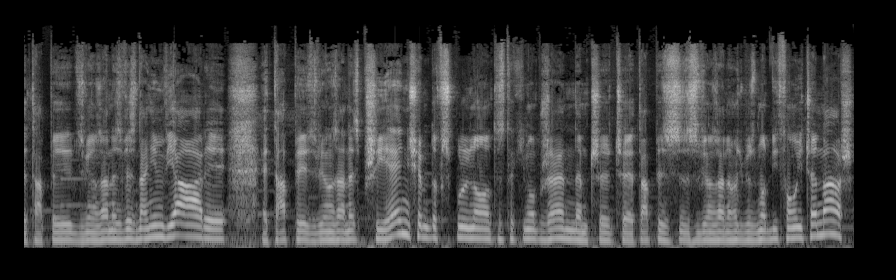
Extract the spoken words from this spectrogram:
etapy związane z wyznaniem wiary, etapy związane z przyjęciem do wspólnoty, z takim obrzędem, czy, czy etapy z, związane choćby z modlitwą Ojcze Nasz.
